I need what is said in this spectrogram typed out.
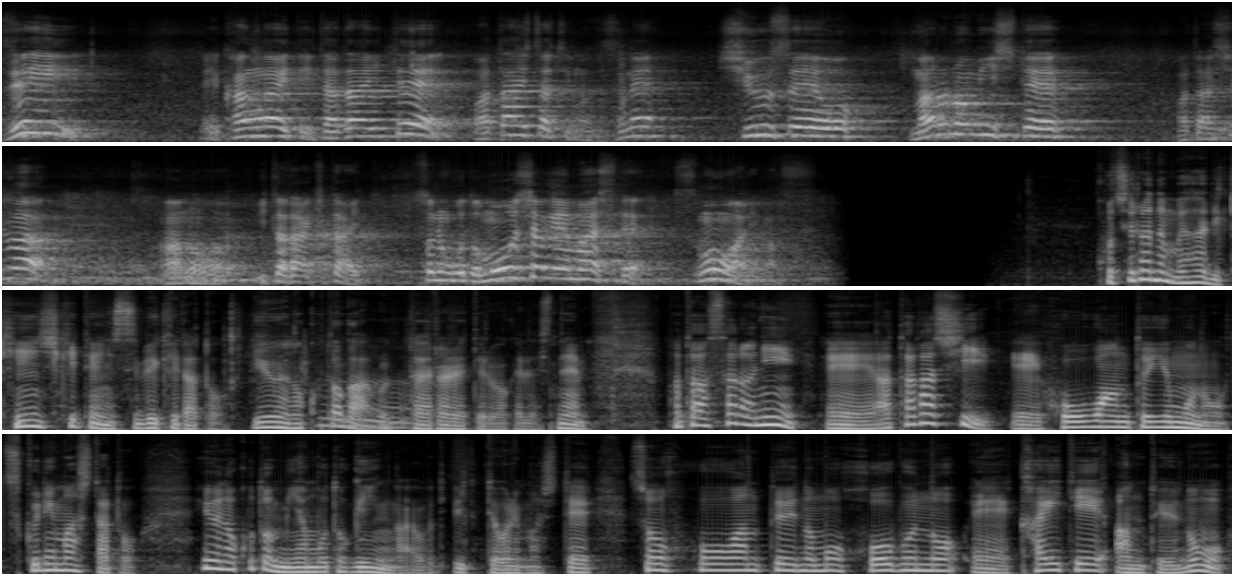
ぜひ考えていただいて、私たちのですね、修正を丸飲みして、私はあのいただきたいと、そのことを申し上げまして、質問はあります。こちらでもやはり禁止規定にすべきだというようなことが訴えられているわけですね。またさらに、えー、新しい、え、法案というものを作りましたというようなことを宮本議員が言っておりまして、その法案というのも法文の、えー、改定案というのも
